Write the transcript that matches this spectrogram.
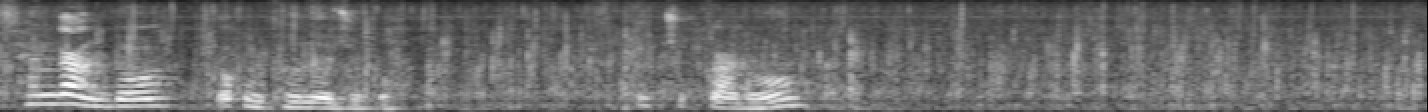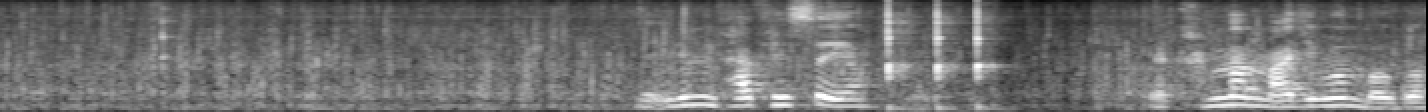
생강도 조금 더 넣어주고 후춧가루 네, 이러면 다 됐어요 간만 맞으면 먹어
